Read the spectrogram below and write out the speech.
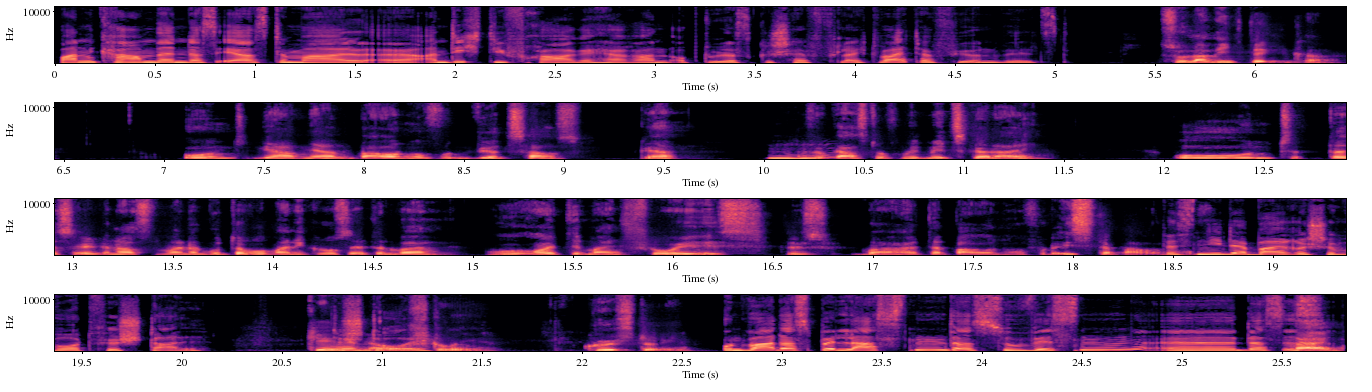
Wann kam denn das erste Mal äh, an dich die Frage heran, ob du das Geschäft vielleicht weiterführen willst? Solange ich denken kann. Und wir haben ja einen Bauernhof und ein Wirtshaus gehabt. Mhm. Also Gasthof mit Metzgerei. Und das Elternhaus von meiner Mutter, wo meine Großeltern waren, wo heute mein Floi ist, das war halt der Bauernhof oder ist der Bauernhof. Das niederbayerische Wort für Stall. Genau, Stoi. Kurstoi. Und war das belastend, das zu wissen? Äh, das ist, nein,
